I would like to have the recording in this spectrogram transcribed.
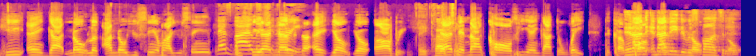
he ain't got no. Look, I know you see him how you see him. That's We see that violation as three. hey, yo, yo, Aubrey. They clout That chase. did not cause. He ain't got to wait to come. And I call and no, I need to no, respond to no. that.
